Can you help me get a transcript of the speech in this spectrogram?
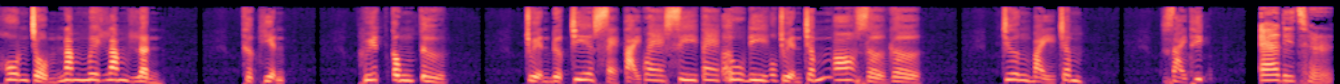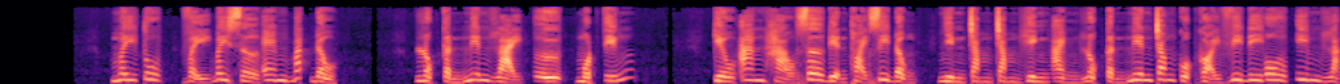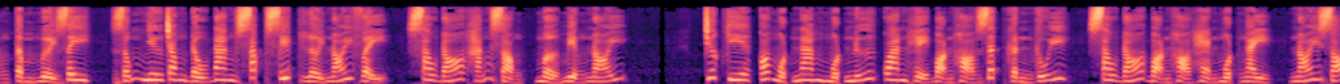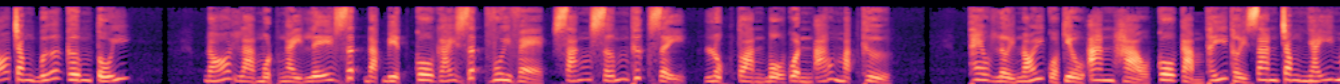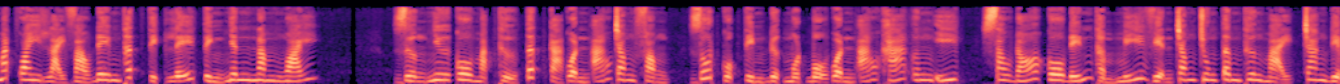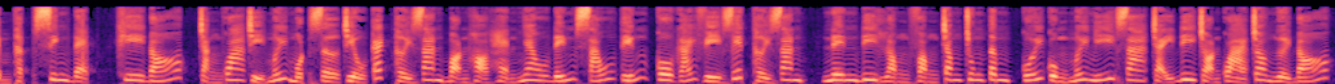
Hôn trổm 55 lần. Thực hiện. Huyết công từ. Chuyện được chia sẻ tại que ctod.org. Chương 700. Giải thích. Editor. Mây tu, vậy bây giờ em bắt đầu. Lục Cẩn Niên lại, ừ, một tiếng. Kiều An Hảo giơ điện thoại di động, nhìn chằm chằm hình ảnh Lục Cẩn Niên trong cuộc gọi video im lặng tầm 10 giây, giống như trong đầu đang sắp xếp lời nói vậy. Sau đó hắn giọng, mở miệng nói. Trước kia có một nam một nữ quan hệ bọn họ rất gần gũi, sau đó bọn họ hẹn một ngày, nói rõ trong bữa cơm tối. Đó là một ngày lễ rất đặc biệt, cô gái rất vui vẻ, sáng sớm thức dậy, lục toàn bộ quần áo mặc thử. Theo lời nói của Kiều An Hảo, cô cảm thấy thời gian trong nháy mắt quay lại vào đêm thất tịch lễ tình nhân năm ngoái. Dường như cô mặc thử tất cả quần áo trong phòng, rốt cuộc tìm được một bộ quần áo khá ưng ý. Sau đó cô đến thẩm mỹ viện trong trung tâm thương mại, trang điểm thật xinh đẹp, khi đó, chẳng qua chỉ mới một giờ chiều cách thời gian bọn họ hẹn nhau đến 6 tiếng cô gái vì giết thời gian, nên đi lòng vòng trong trung tâm cuối cùng mới nghĩ ra chạy đi chọn quà cho người đó.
